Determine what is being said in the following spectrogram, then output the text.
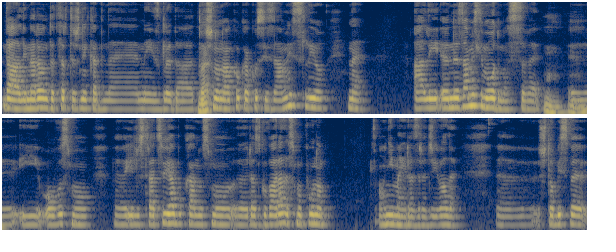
da, ali naravno da crtež nikad ne, ne izgleda točno onako kako si zamislio. Ne. Ali ne zamislim odmah sve. Mhm, E, I ovo smo, e, ilustraciju Jabukanu smo, e, razgovarale smo puno o njima i razrađivale što bi sve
